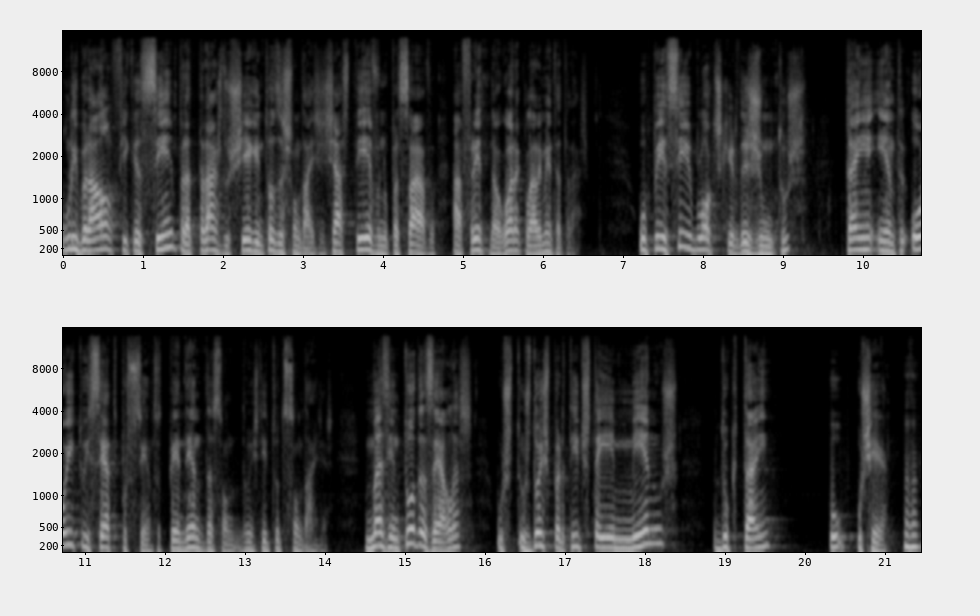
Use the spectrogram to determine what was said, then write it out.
O liberal fica sempre atrás do Chega em todas as sondagens. Já esteve no passado à frente, não, agora claramente atrás. O PC e o Bloco de Esquerda juntos têm entre 8% e 7%, dependendo da, do Instituto de Sondagens. Mas em todas elas, os, os dois partidos têm menos do que tem o, o Chega. Uhum.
